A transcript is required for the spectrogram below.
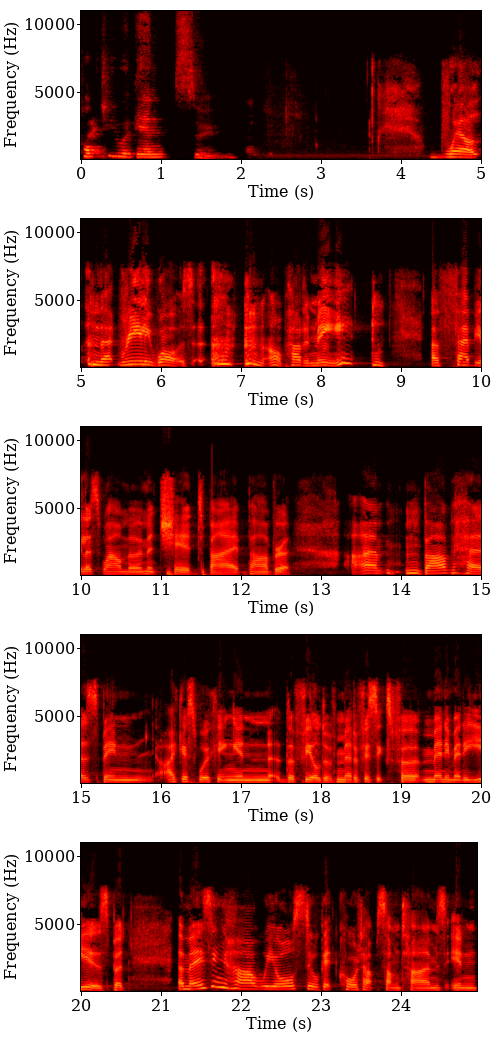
talk to you again soon. Well, that really was, oh, pardon me, a fabulous wow moment shared by Barbara. Um, Barb has been, I guess, working in the field of metaphysics for many, many years, but amazing how we all still get caught up sometimes in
